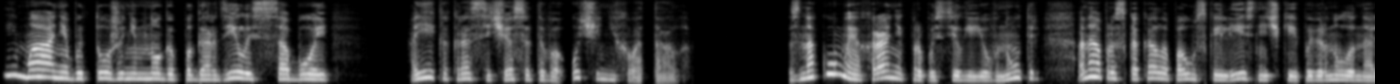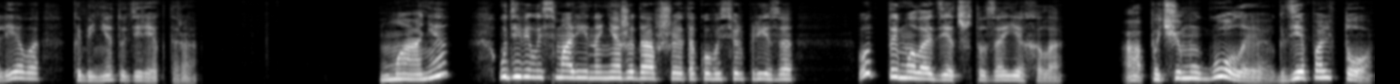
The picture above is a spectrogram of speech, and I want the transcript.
и Маня бы тоже немного погордилась собой, а ей как раз сейчас этого очень не хватало. Знакомый охранник пропустил ее внутрь, она проскакала по узкой лестничке и повернула налево к кабинету директора. «Маня?» — удивилась Марина, не ожидавшая такого сюрприза. «Вот ты молодец, что заехала. А почему голая? Где пальто?»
